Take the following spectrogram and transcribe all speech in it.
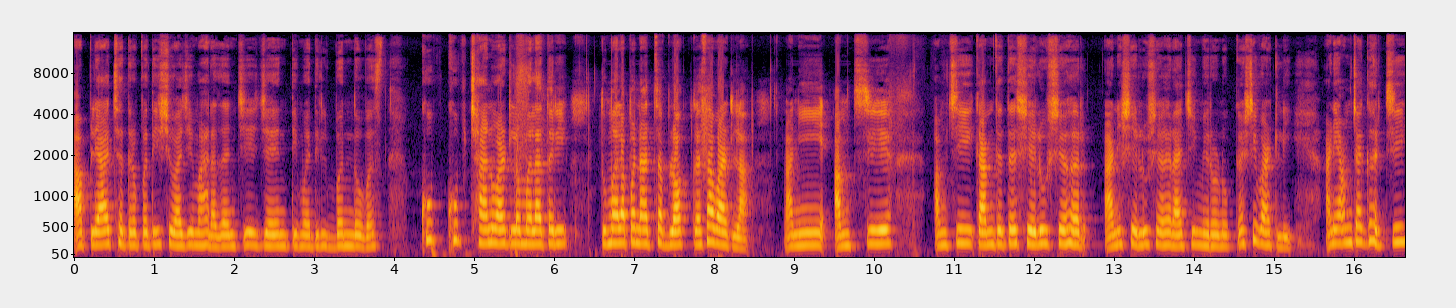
आपल्या छत्रपती शिवाजी महाराजांची जयंतीमधील बंदोबस्त. खूप खूप छान वाटलं मला तरी. तुम्हाला पण आजचा ब्लॉग कसा वाटला? आणि आमची आमची काय म्हणते तर शेलू शहर आणि शेलू शहराची मिरवणूक कशी वाटली? आणि आमच्या घरची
